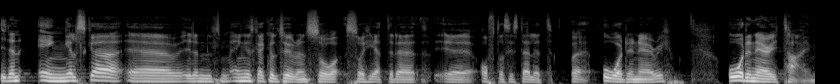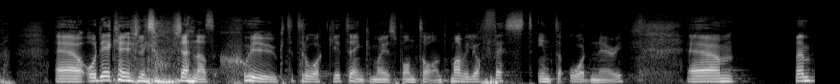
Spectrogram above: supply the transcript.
I den engelska, eh, i den liksom engelska kulturen så, så heter det eh, oftast istället eh, ordinary. Ordinary time. Eh, och det kan ju liksom kännas sjukt tråkigt, tänker man ju spontant. Man vill ju ha fest, inte ordinary. Eh, men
